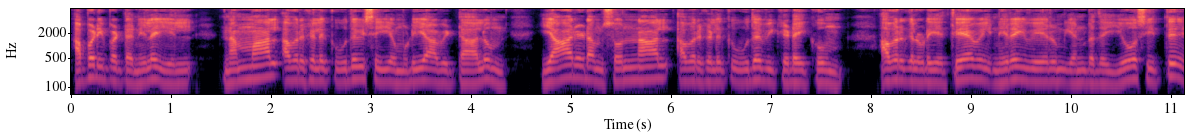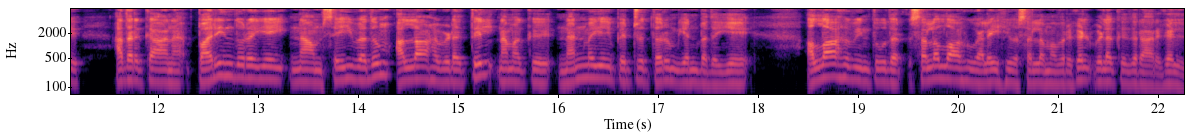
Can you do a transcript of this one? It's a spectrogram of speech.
அப்படிப்பட்ட நிலையில் நம்மால் அவர்களுக்கு உதவி செய்ய முடியாவிட்டாலும் யாரிடம் சொன்னால் அவர்களுக்கு உதவி கிடைக்கும். அவர்களுடைய தேவை நிறைவேறும் என்பதை யோசித்து அதற்கான பரிந்துரையை நாம் செய்வதும் அல்லாஹ்விடத்தில் நமக்கு நன்மையை பெற்றுத்தரும் என்பதையே அல்லாஹுவின் தூதர் சல்லல்லாஹு அலஹி வசல்லம் அவர்கள் விளக்குகிறார்கள்.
